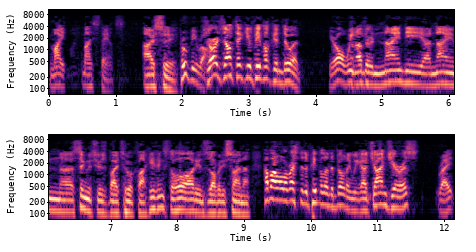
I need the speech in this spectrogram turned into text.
my my stance. I see. Prove me wrong. George, don't think you people can do it. You're all weak. Another 99 uh, signatures by 2 o'clock. He thinks the whole audience is already signed up. How about all the rest of the people in the building? We got John Jarris. Right.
